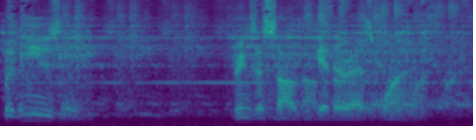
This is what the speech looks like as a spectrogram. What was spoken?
But music brings us all together as one.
